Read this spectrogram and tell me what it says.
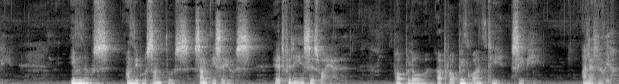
Imnus omnibus sanctus sanctis eius, et filiis Israel, populo appropinquanti sibi. Alleluia.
